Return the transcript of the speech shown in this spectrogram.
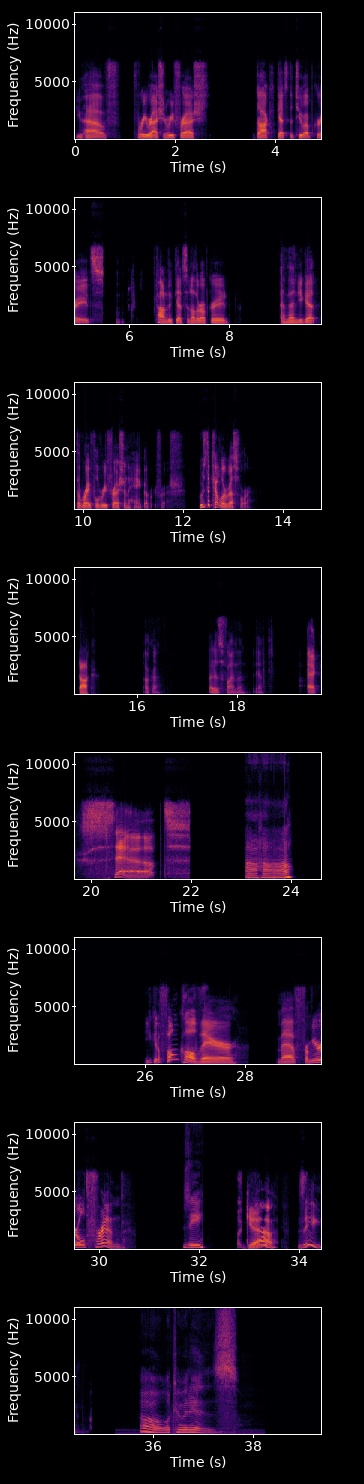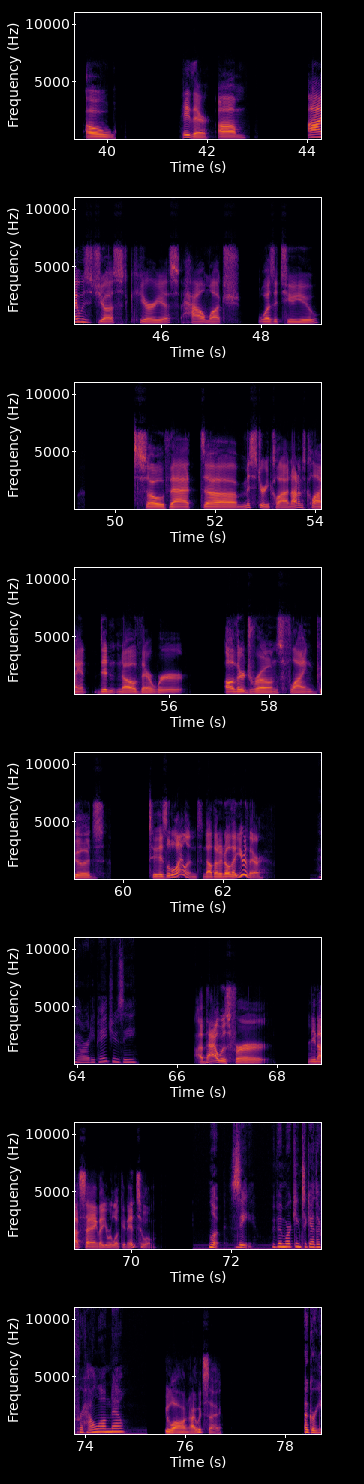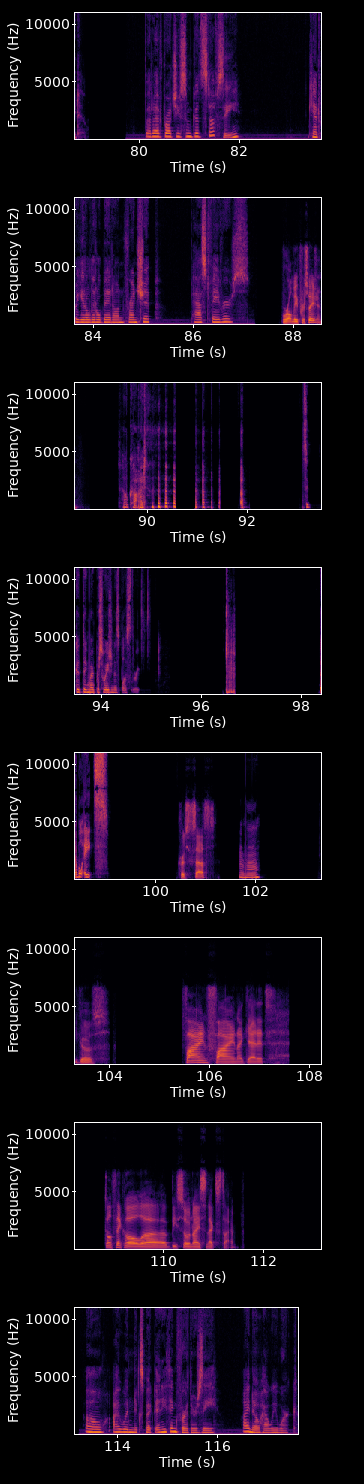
you have three ration refresh. Doc gets the two upgrades. Convict gets another upgrade. And then you get the rifle refresh and a handgun refresh. Who's the Kevlar vest for? Doc. Okay. That is fine then. Yeah. Except Uh huh. you get a phone call there, Mav, from your old friend. Z. Again? Yeah. Z. Oh, look who it is. Oh. Hey there. Um I was just curious how much was it to you so that uh mystery client anonymous client didn't know there were other drones flying goods to his little island now that I know that you're there. I already paid you, Z. Uh, that was for me not saying that you were looking into them. Look, Z. We've been working together for how long now? Too long, I would say. Agreed. But I've brought you some good stuff, Z. Can't we get a little bit on friendship? Past favors? Roll me persuasion. Oh, God. it's a good thing my persuasion is plus three. Double eights. Crit success. Mm-hmm. He goes, Fine, fine, I get it. Don't think I'll uh, be so nice next time. Oh, I wouldn't expect anything further, Z. I know how we work.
